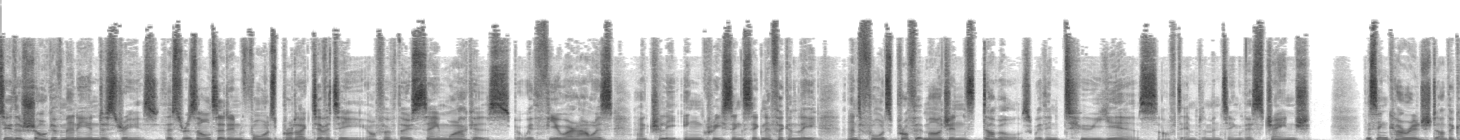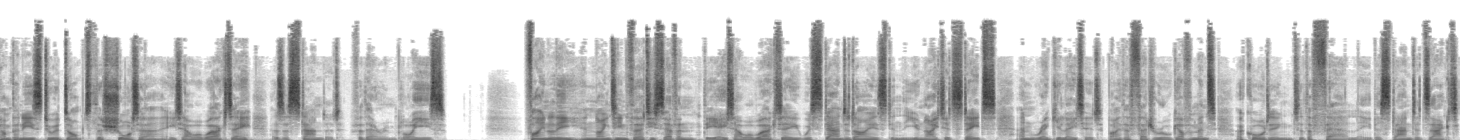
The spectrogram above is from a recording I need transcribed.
To the shock of many industries, this resulted in Ford's productivity off of those same workers, but with fewer hours, actually increasing significantly, and Ford's profit margins doubled within two years after implementing this change. This encouraged other companies to adopt the shorter eight hour workday as a standard for their employees. Finally, in 1937, the eight hour workday was standardized in the United States and regulated by the federal government according to the Fair Labor Standards Act.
